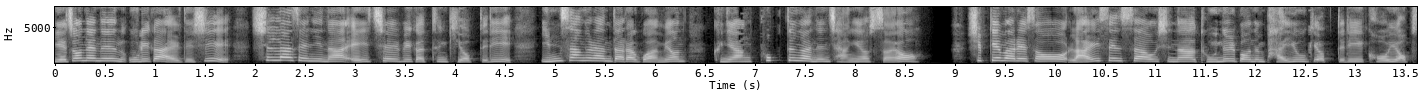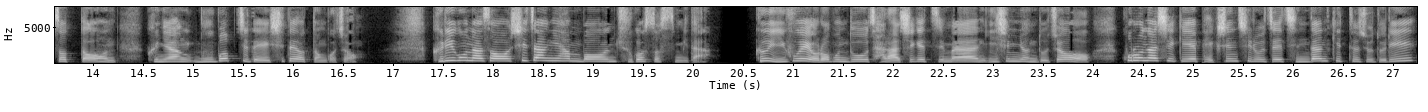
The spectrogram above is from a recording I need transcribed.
예전에는 우리가 알듯이 신라젠이나 HLB 같은 기업들이 임상을 한다라고 하면 그냥 폭등하는 장이었어요. 쉽게 말해서 라이센스 아웃이나 돈을 버는 바이오 기업들이 거의 없었던 그냥 무법지대의 시대였던 거죠. 그리고 나서 시장이 한번 죽었었습니다. 그 이후에 여러분도 잘 아시겠지만 20년도죠. 코로나 시기에 백신 치료제 진단 키트 주들이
